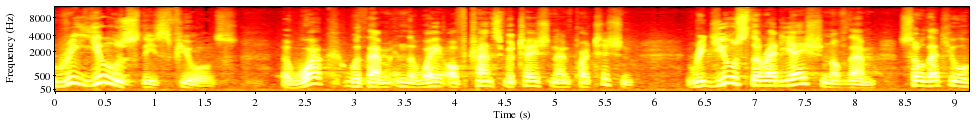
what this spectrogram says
reuse these fuels work with them in the way of transmutation and partition, reduce the radiation of them so that you,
